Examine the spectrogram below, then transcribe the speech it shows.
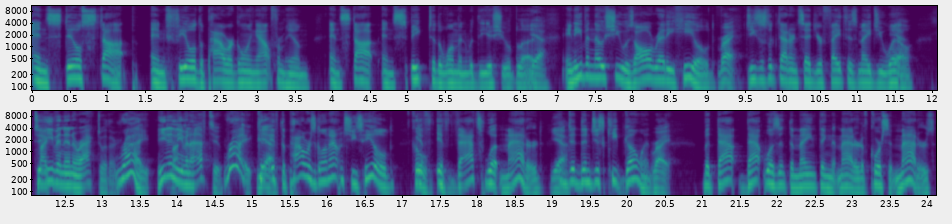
and still stop and feel the power going out from him and stop and speak to the woman with the issue of blood. Yeah. And even though she was already healed, Right. Jesus looked at her and said, Your faith has made you well. To Like- even interact with her. Right. He didn't even have to. Right. Yeah. If the power's gone out and she's healed, Cool. if if that's what mattered, Yeah. then, then just keep going. Right. But that that wasn't the main thing that mattered. Of course it matters,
